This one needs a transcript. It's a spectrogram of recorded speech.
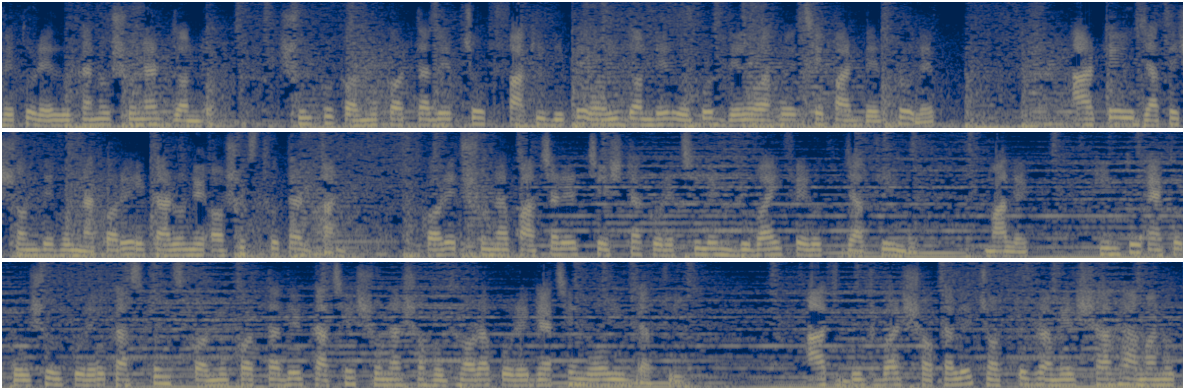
ভেতরে লুকানো সোনার দণ্ড। শুল্ক কর্মকর্তাদের চোখ ফাঁকি দিতে ওই দণ্ডের ওপর দেওয়া হয়েছে পারদের প্রলেপ। আর কেউ যাতে সন্দেহ না করে এ কারণে অসুস্থতার ভান। করে সোনা পাচারের চেষ্টা করেছিলেন দুবাই ফেরত যাত্রী মালেক। কিন্তু এত কৌশল করেও কাস্টমস কর্মকর্তাদের কাছে সোনা সহ ধরা পড়ে গেছেন ওই যাত্রী। আজ বুধবার সকালে চট্টগ্রামের শাহ আমানত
